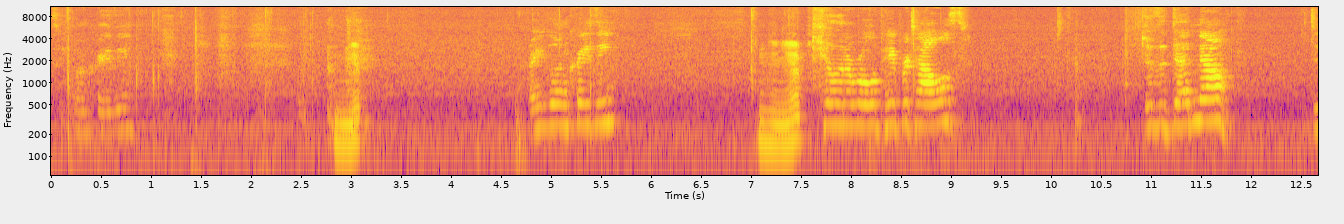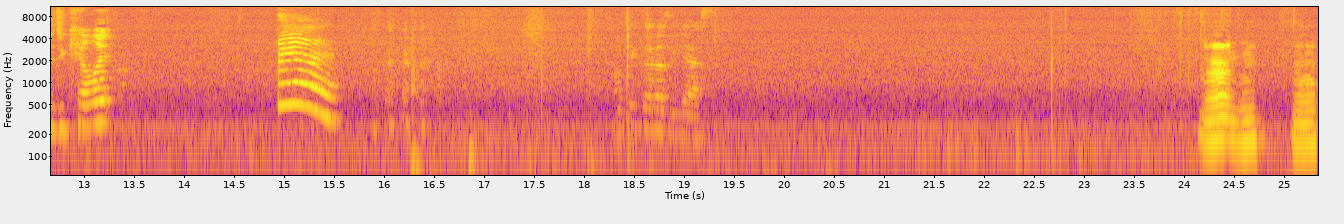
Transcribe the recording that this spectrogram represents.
Is he going crazy? Yep. Are you going crazy? Yep. Killing a roll of paper towels? Is it dead now? Did you kill it? Bear! I'll take that as a yes. Alright then. Well.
